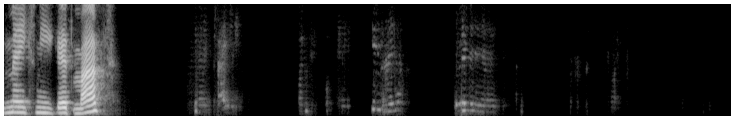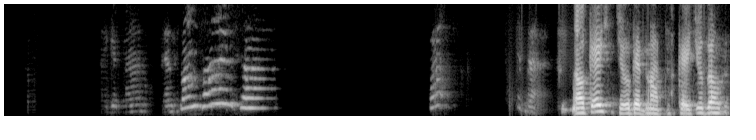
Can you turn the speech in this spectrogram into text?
makes me get mad. Sometimes, uh, well, look at that. Okay, you get mad. Okay, you don't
